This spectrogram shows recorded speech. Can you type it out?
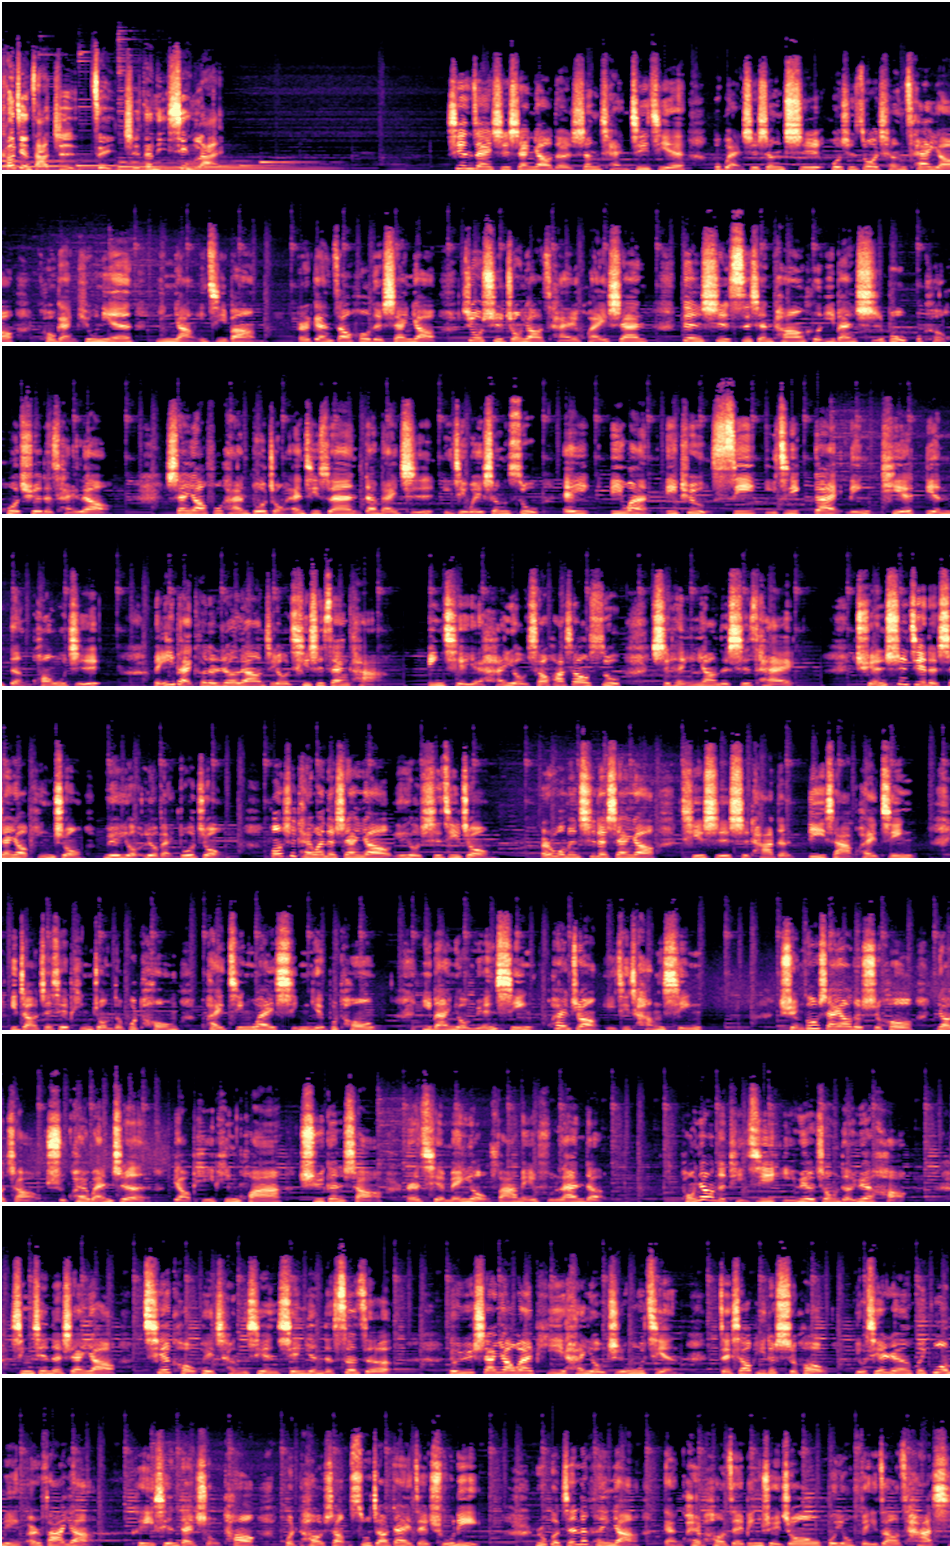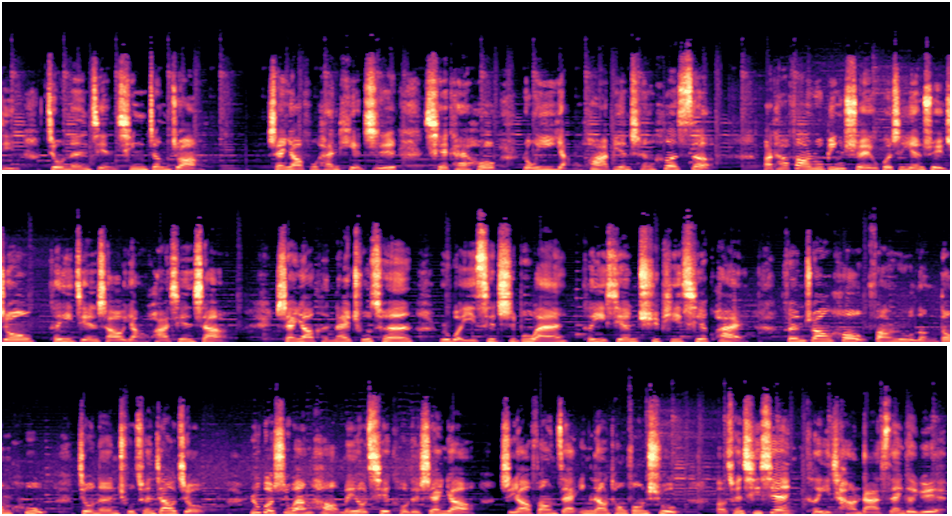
康健杂志最值得你信赖。现在是山药的盛产季节，不管是生吃或是做成菜肴，口感 Q 黏，营养一级棒。而干燥后的山药就是中药材淮山，更是四神汤和一般食补不可或缺的材料。山药富含多种氨基酸、蛋白质以及维生素 A、B1、B2、C 以及钙、磷、铁、碘等矿物质，每一百克的热量只有七十三卡，并且也含有消化酵素，是很营养的食材。全世界的山药品种约有六百多种。光是台湾的山药也有十几种，而我们吃的山药其实是它的地下块茎。依照这些品种的不同，块茎外形也不同，一般有圆形、块状以及长形。选购山药的时候，要找薯块完整、表皮平滑、须根少，而且没有发霉腐烂的。同样的体积，以越重的越好。新鲜的山药切口会呈现鲜艳的色泽。由于山药外皮含有植物碱，在削皮的时候，有些人会过敏而发痒，可以先戴手套或套上塑胶袋再处理。如果真的很痒，赶快泡在冰水中或用肥皂擦洗，就能减轻症状。山药富含铁质，切开后容易氧化变成褐色，把它放入冰水或是盐水中，可以减少氧化现象。山药很耐储存，如果一次吃不完，可以先去皮切块，分装后放入冷冻库，就能储存较久。如果是完好没有切口的山药，只要放在阴凉通风处，保存期限可以长达三个月。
